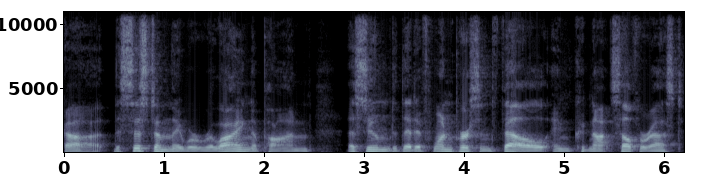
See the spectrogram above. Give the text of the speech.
Uh, the system they were relying upon assumed that if one person fell and could not self arrest,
